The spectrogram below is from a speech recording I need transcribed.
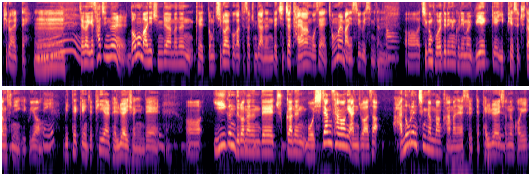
필요할 때. 음. 제가 이게 사진을 너무 많이 준비하면은 이렇게 너무 지루할 것 같아서 준비 안 했는데 진짜 다양한 곳에 정말 많이 쓰이고 있습니다. 음. 어. 어, 지금 보여드리는 그림은 위에 게 EPS 주당 순이익이고요. 네. 밑에 게 이제 PER 밸류에이션인데 음. 어, 이익은 늘어나는데 주가는 뭐 시장 상황이 안 좋아서 안 오른 측면만 감안을 했을 때 밸류에이션은 거의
